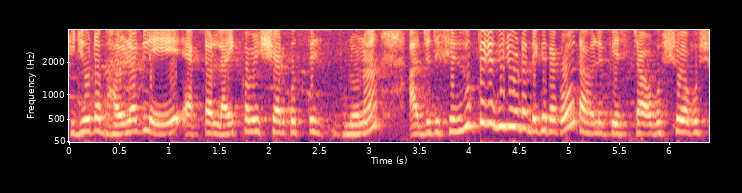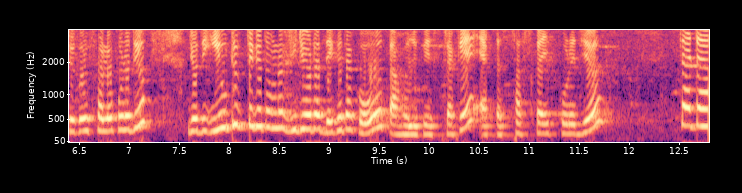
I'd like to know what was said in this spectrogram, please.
ভিডিওটা ভালো লাগলে একটা লাইক কমেন্ট শেয়ার করতে ভুলো না। আর যদি ফেসবুক থেকে ভিডিওটা দেখে থাকো, তাহলে পেজটা অবশ্যই অবশ্যই করে ফলো করে দিও। যদি ইউটিউব থেকে তোমরা ভিডিওটা দেখে থাকো, তাহলে পেজটাকে একটা সাবস্ক্রাইব করে যেও টাটা!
